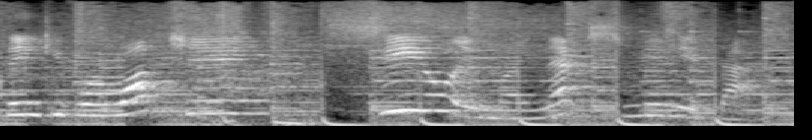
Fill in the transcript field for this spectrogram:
Thank you for watching. See you in my next mini task.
